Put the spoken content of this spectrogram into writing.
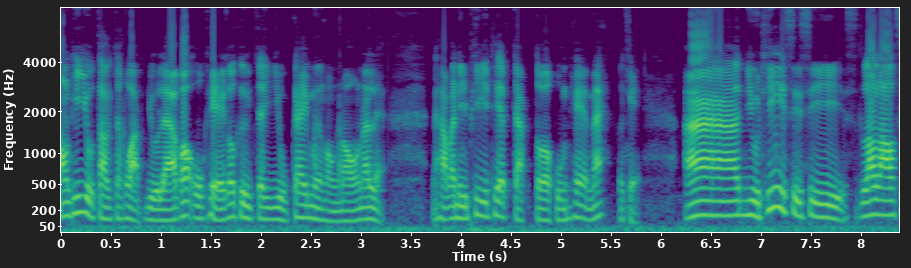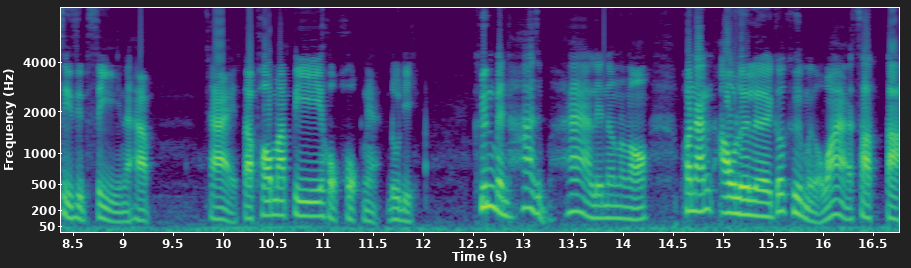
องๆที่อยู่ต่างจังหวัดอยู่แล้วก็โอเค ก็คือจะอยู่ใกล้เมืองของน้องนั่นแหละนะครับอันนี้พี่เทียบจากตัวกรุงเทพนะโอเคอ่าอยู่ที่ CC ราวๆ44 นะครับ ใช่ แต่พอมาปี 66 เนี่ย ดูดิ ขึ้นเป็น 55 เลยนะน้องๆเพราะนั้นเอาเลยเลยก็คือเหมือนกับว่าสัตตา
